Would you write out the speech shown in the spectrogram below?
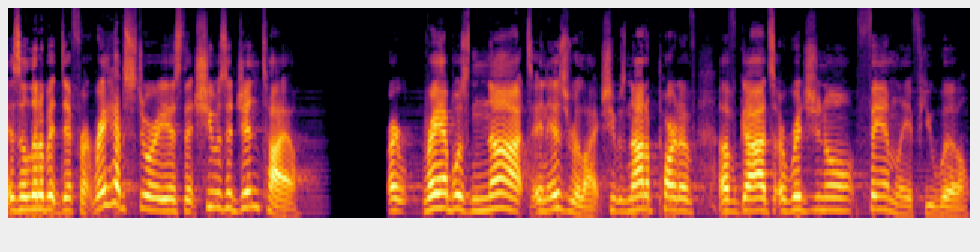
is a little bit different. Rahab's story is that she was a Gentile. Right? Rahab was not an Israelite. She was not a part of, of God's original family, if you will.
